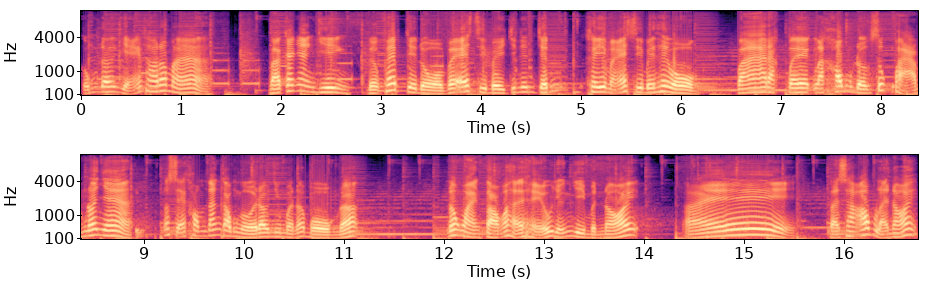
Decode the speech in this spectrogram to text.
Cũng đơn giản thôi đó mà. Và các nhân viên được phép chơi đùa với SCP-999 khi mà SCP thấy buồn. Và đặc biệt là không được xúc phạm nó nha Nó sẽ không tấn công người đâu nhưng mà nó buồn đó. Nó hoàn toàn có thể hiểu những gì mình nói. Ấy Tại sao ốc lại nói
